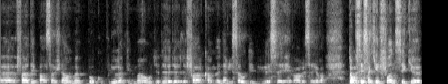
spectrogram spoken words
euh, faire des passages d'âme beaucoup plus rapidement au lieu de, de, faire comme Narissa au début, essai, erreur, essai, erreur. Donc, c'est ça qui est le fun, c'est que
